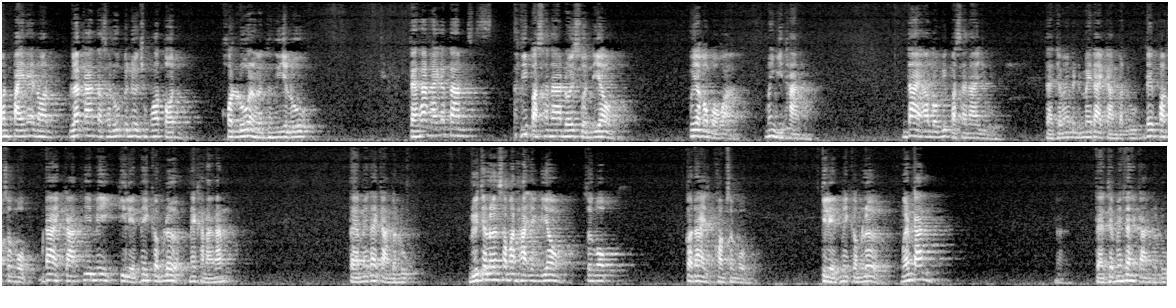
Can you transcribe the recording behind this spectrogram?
มันไปแน่นอน และการตรัสรู้เป็นเรื่องเฉพาะตน คนรู้น่ะมันถึงจะรู้ แต่ถ้าใครก็ตามวิปัสสนาโดยส่วนเดียวพระเจ้าก็บอกว่า ไม่มีทาง ได้อารมณ์วิปัสสนาอยู่ แต่จะไม่ไม่ได้การบรรลุได้ความสงบได้การที่ไม่กิเลสไม่กำเริบในขณะนั้น แต่ไม่ได้การบรรลุหรือเจริญสมถะอย่างเดียว สงบก็ได้ความสงบ กิเลสไม่กำเริบเหมือนกันนะแต่จะไม่ได้การบรรลุ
